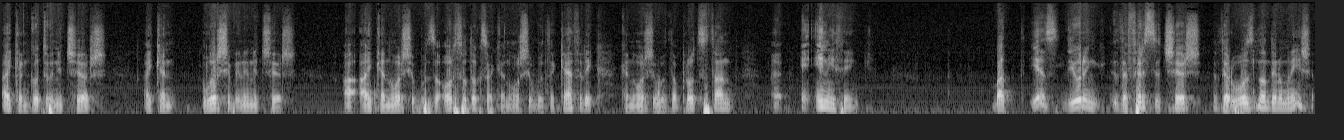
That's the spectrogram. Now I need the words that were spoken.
I can go to any church. I can worship in any church. I, I can worship with the Orthodox. I can worship with the Catholic. I can worship with the Protestant. Uh, anything. But yes, during the first church, there was no denomination.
